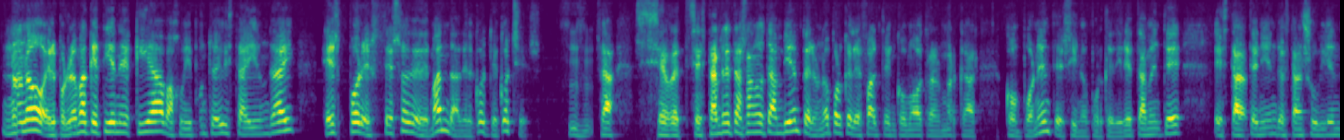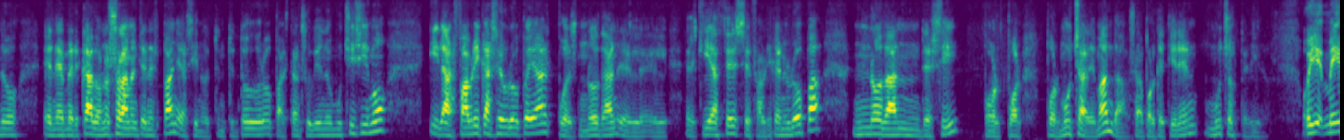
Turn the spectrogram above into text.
No, no, el problema que tiene Kia, bajo mi punto de vista, Hyundai, es por exceso de demanda del coche, coches. O sea, se, están retrasando también, pero no porque le falten como a otras marcas componentes, sino porque directamente están teniendo, están subiendo en el mercado, no solamente en España, sino en, toda Europa, están subiendo muchísimo y las fábricas europeas pues no dan, el, el, Kia C se fabrica en Europa, no dan de sí por, por, por, mucha demanda, o sea, porque tienen muchos pedidos. Oye, me,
